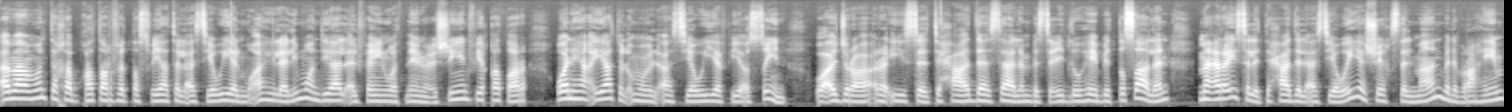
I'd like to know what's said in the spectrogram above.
أمام منتخب قطر في التصفيات الآسيوية المؤهلة لمونديال 2022 في قطر ونهائيات الأمم الآسيوية في الصين. وأجرى رئيس اتحاد سالم بن سعيد اتصالا مع رئيس الاتحاد الآسيوي الشيخ سلمان بن إبراهيم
